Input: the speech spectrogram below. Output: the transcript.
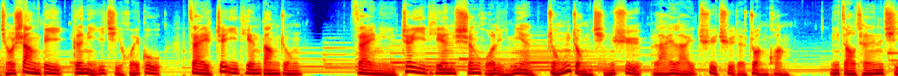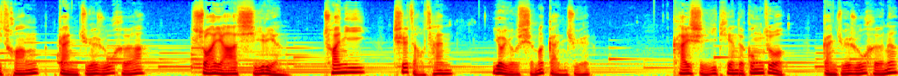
求上帝跟你一起回顾，在这一天当中，在你这一天生活里面种种情绪来来去去的状况，你早晨起床感觉如何啊？刷牙、洗脸、穿衣、吃早餐，又有什么感觉？开始一天的工作，感觉如何呢？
